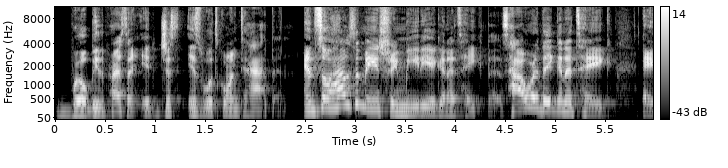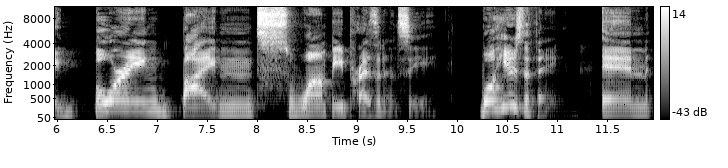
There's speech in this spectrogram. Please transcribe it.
will be the president. It just is what's going to happen. And so, how's the mainstream media going to take this? How are they going to take a boring Biden, swampy presidency? Well, here's the thing. And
